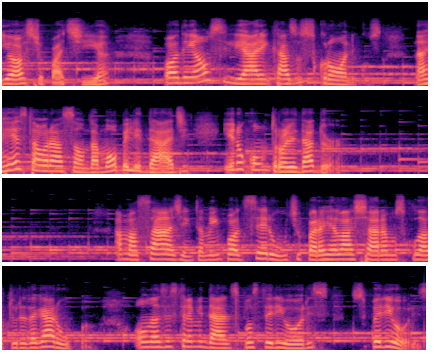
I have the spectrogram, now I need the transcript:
e osteopatia podem auxiliar em casos crônicos na restauração da mobilidade e no controle da dor. A massagem também pode ser útil para relaxar a musculatura da garupa ou nas extremidades posteriores superiores.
